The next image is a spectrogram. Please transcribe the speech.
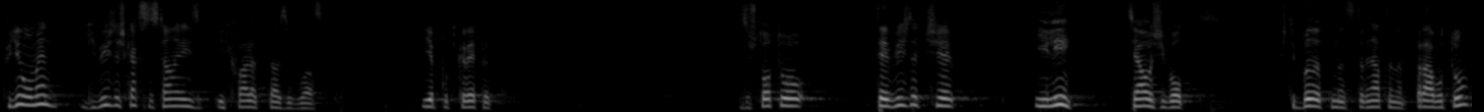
В един момент ги виждаш как са станали и хвалят тази власт. И я подкрепят. Защото те виждат, че или цял живот ще бъдат на страната на правото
